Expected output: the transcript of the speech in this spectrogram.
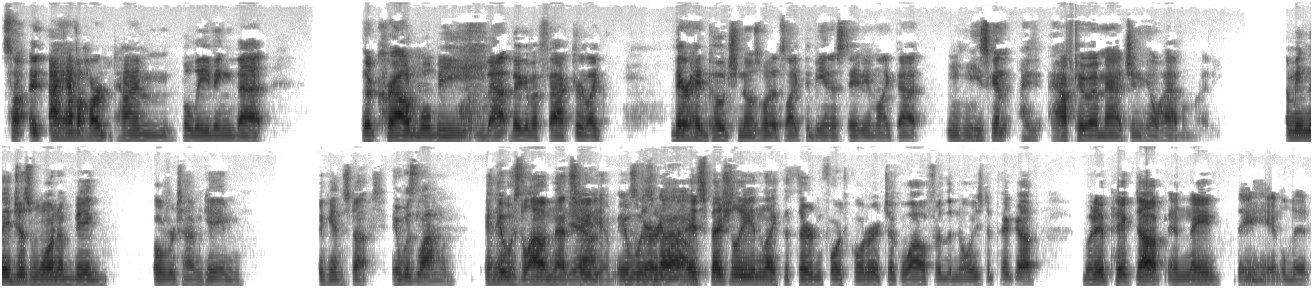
so I, I have a hard time believing that the crowd will be that big of a factor. Like their head coach knows what it's like to be in a stadium like that. Mhm. He's gonna. I have to imagine he'll have them ready. I mean, they just won a big overtime game against us. It was loud. and it was loud in that Yeah, stadium. it It was was, not, loud. especially in like the third and fourth quarter. It took a while for the noise to pick up, but it picked up, and they they handled it.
